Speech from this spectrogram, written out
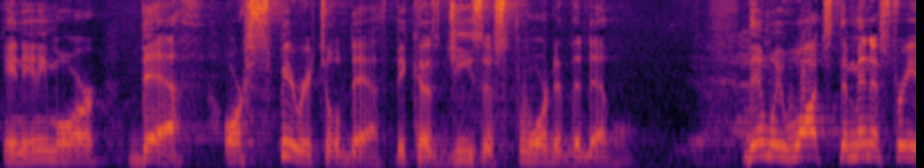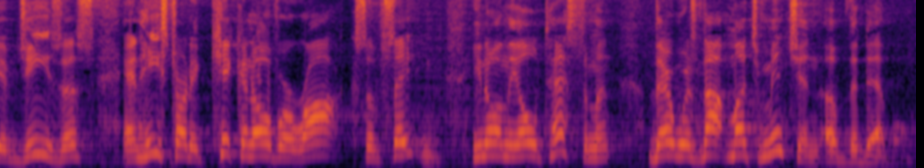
in any more death or spiritual death because Jesus thwarted the devil. Then we watched the ministry of Jesus, and he started kicking over rocks of Satan. You know, in the Old Testament, there was not much mention of the devil.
